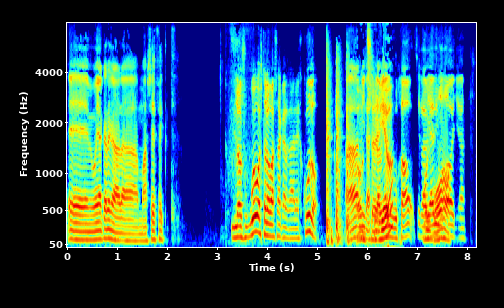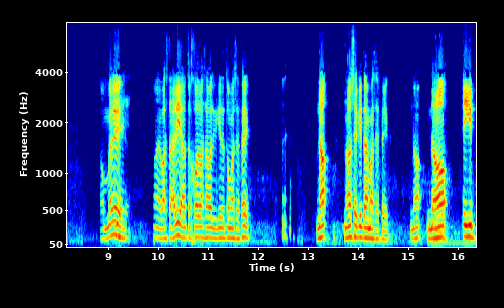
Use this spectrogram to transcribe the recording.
Eh, me voy a cargar a Mass Effect. Los huevos te lo vas a cargar, escudo. Ah, ¿En mira, se lo había dibujado, se lo había dibujado ya. Hombre, no me bastaría, no te jodas a ver que quita tu Mass Effect. No, no se quita el Mass Effect. No, no. Y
